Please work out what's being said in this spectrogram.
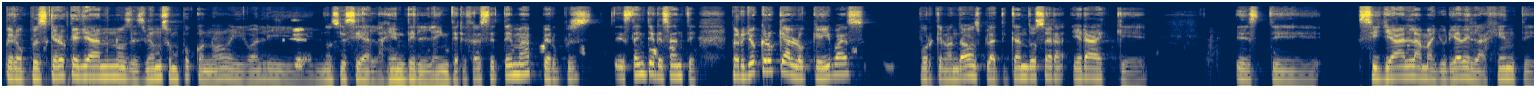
Pero pues creo que ya nos desviamos un poco, ¿no? Igual y no sé si a la gente le interesa este tema, pero pues está interesante. Pero yo creo que a lo que ibas, porque lo andábamos platicando, Sara, era que este, si ya la mayoría de la gente,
